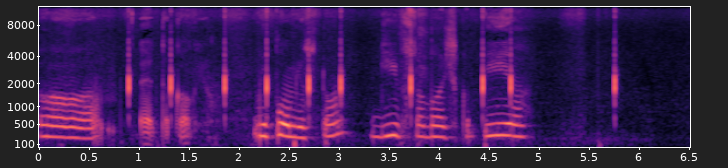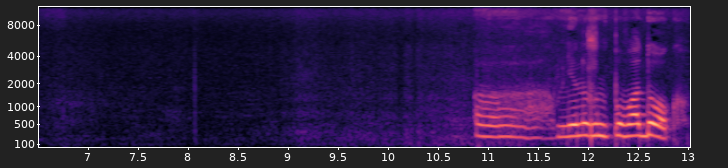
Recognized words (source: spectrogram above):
Э, это как... Не помню что. Гиф, собачка, пи. Э, мне нужен поводок.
